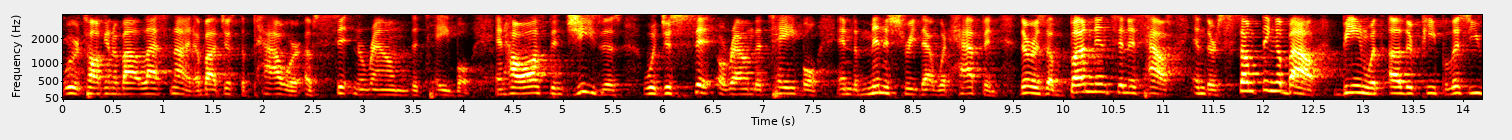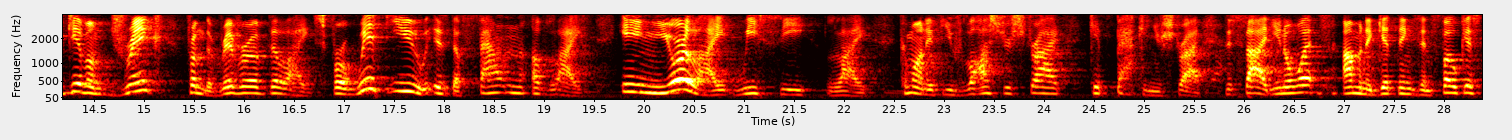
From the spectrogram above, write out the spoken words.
We were talking about last night about just the power of sitting around the table and how often Jesus would just sit around the table and the ministry that would happen. There is abundance in his house, and there's something about being with other people. Listen, you give them drink from the river of delights, for with you is the fountain of life. In your light, we see light. Come on, if you've lost your stride, get back in your stride. Decide you know what? I'm gonna get things in focus.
